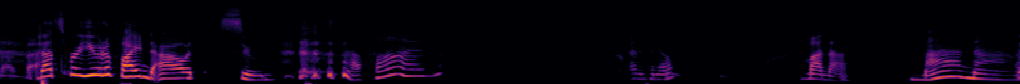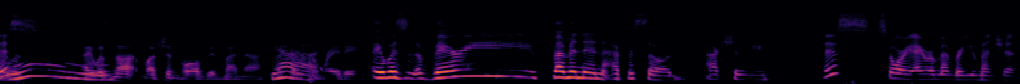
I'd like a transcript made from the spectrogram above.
about that. That's for you to find out soon. Have fun. Anything else? Mana. Mana. This- Ooh. I was not much involved in Mana Yeah. from writing. It was a very feminine episode, actually. This story, I remember you mentioned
